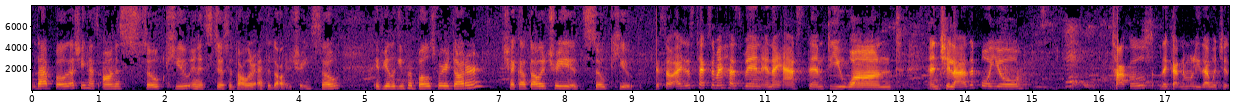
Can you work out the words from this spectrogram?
That bow that she has on is so cute and it's just a dollar at the Dollar Tree. So if you're looking for bows for your daughter, check out Dollar Tree. It's so cute. So I just texted my husband and I asked him, do you want enchiladas de pollo tacos de carne molida, which is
